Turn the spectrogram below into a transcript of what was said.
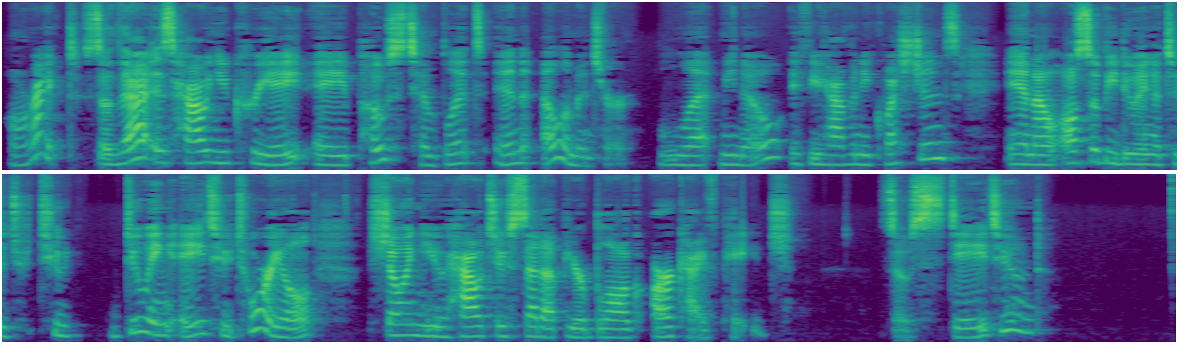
All right, so that is how you create a post template in Elementor. Let me know if you have any questions, and I'll also be doing a, doing a tutorial showing you how to set up your blog archive page. So stay tuned.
